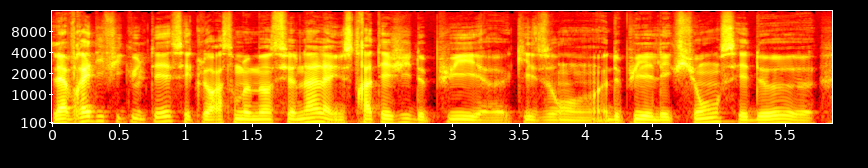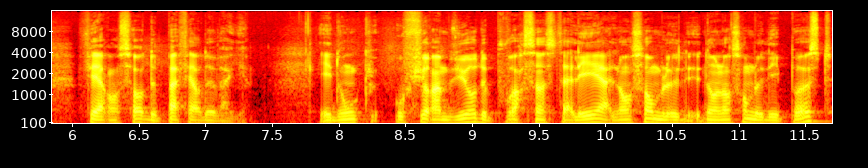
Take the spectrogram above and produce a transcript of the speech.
La vraie difficulté, c'est que le Rassemblement national a une stratégie depuis qu'ils depuis l'élection, c'est de faire en sorte de ne pas faire de vagues. Et donc, au fur et à mesure, de pouvoir s'installer dans l'ensemble des postes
